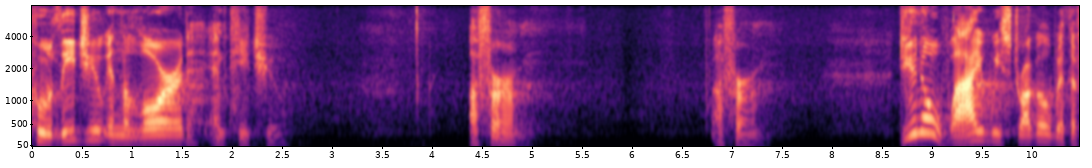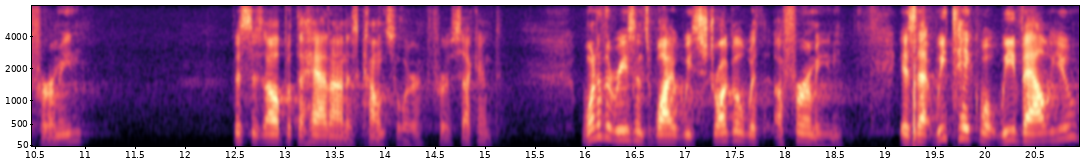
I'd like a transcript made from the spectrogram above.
who lead you in the Lord and teach you. Affirm. Affirm. Do you know why we struggle with affirming? This is I'll put the hat on as counselor for a second one of the reasons why we struggle with affirming is that we take what we value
